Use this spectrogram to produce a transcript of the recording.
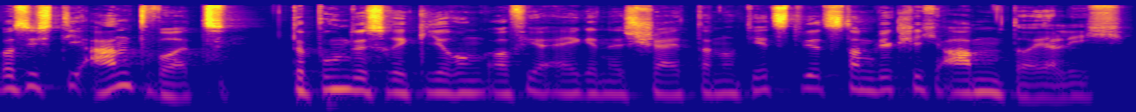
was ist die Antwort der Bundesregierung auf ihr eigenes Scheitern? Und jetzt wird es dann wirklich abenteuerlich.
